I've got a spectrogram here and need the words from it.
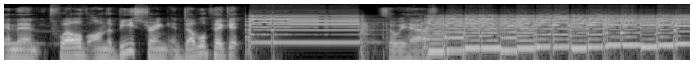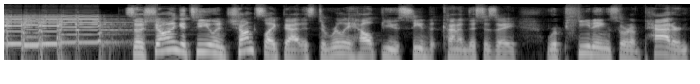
and then 12 on the B string and double pick it. So we have. So showing it to you in chunks like that is to really help you see that kind of this is a repeating sort of pattern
